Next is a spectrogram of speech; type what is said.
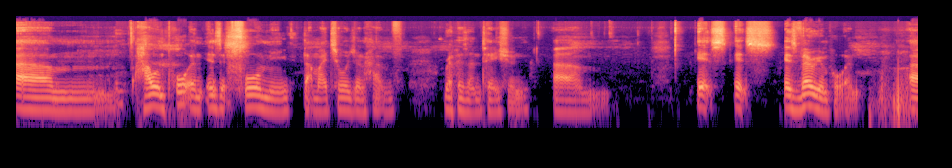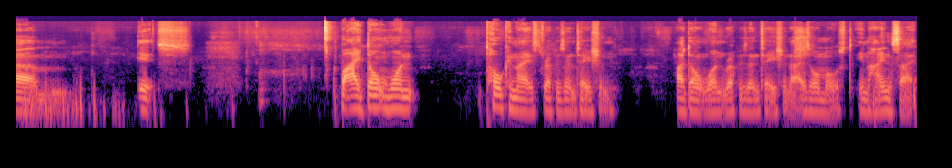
um how important is it for me that my children have representation? Um it's it's it's very important. Um it's but I don't want tokenized representation. I don't want representation that is almost in hindsight.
